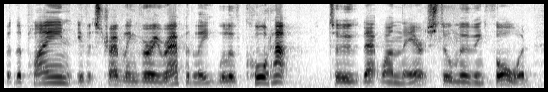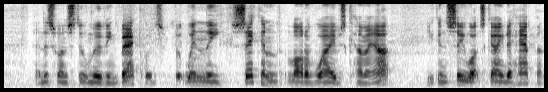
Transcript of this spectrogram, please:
but the plane, if it's travelling very rapidly, will have caught up to that one there. It's still moving forward, and this one's still moving backwards. But when the second lot of waves come out, you can see what's going to happen.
